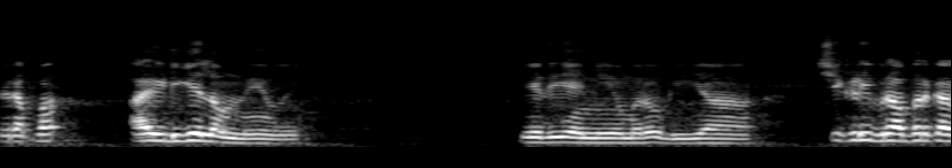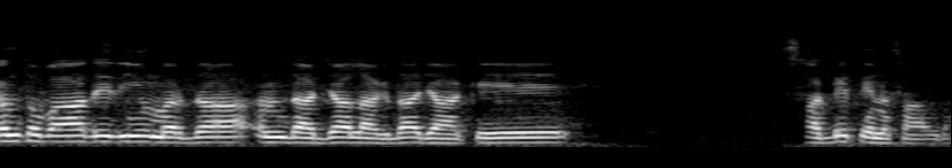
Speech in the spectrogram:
ਫਿਰ ਆਪਾਂ ਆਈਡੀਏ ਲਾਉਂਦੇ ਹਾਂ ਹੋਵੇ ਇਹਦੀ ਇੰਨੀ ਉਮਰ ਹੋ ਗਈ ਆ। ਛਿਕੜੀ ਬਰਾਬਰ ਕਰਨ ਤੋਂ ਬਾਅਦ ਇਹਦੀ ਉਮਰ ਦਾ ਅੰਦਾਜ਼ਾ ਲੱਗਦਾ ਜਾ ਕੇ 3.5 ਸਾਲ ਦਾ।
